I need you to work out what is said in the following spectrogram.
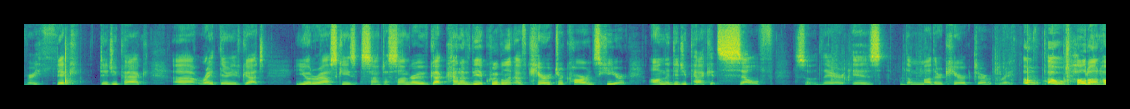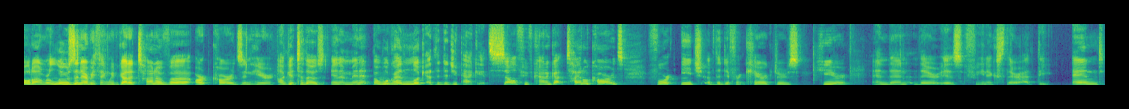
very thick digipack. Uh, right there, you've got Jodorowsky's Santa Sangre. We've got kind of the equivalent of character cards here on the digipack itself. So there is the mother character, right? Oh, oh, hold on, hold on. We're losing everything. We've got a ton of uh, art cards in here. I'll get to those in a minute, but we'll go ahead and look at the digipack itself. You've kind of got title cards for each of the different characters here. And then there is Fenix there at the end,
